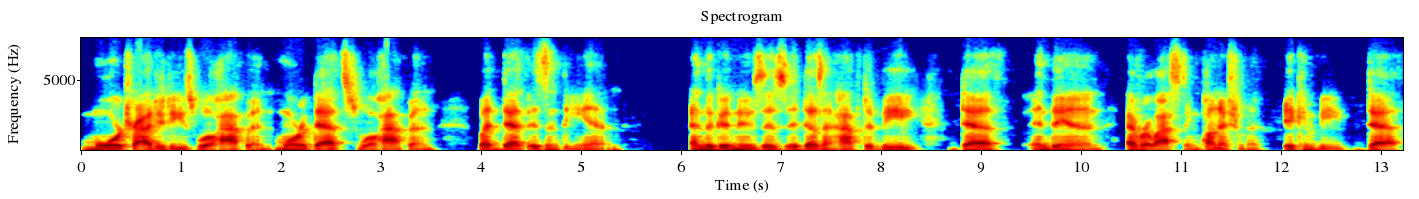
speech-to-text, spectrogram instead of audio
More tragedies will happen, more deaths will happen but death isn't the end. And the good news is it doesn't have to be death and then everlasting punishment. It can be death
